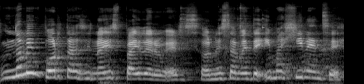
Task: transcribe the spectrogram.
No me importa si no hay Spider-Verse, honestamente. Imagínense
